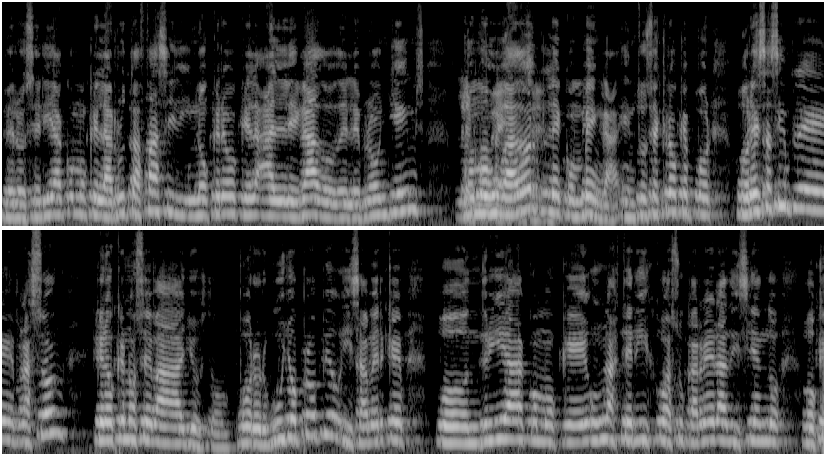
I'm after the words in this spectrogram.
Pero sería como que la ruta fácil y no creo que al legado de LeBron James como jugador le convenga. Entonces creo que por, por esa simple razón creo que no se va a Houston por orgullo propio y saber que pondría como que un asterisco a su carrera diciendo, ok,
